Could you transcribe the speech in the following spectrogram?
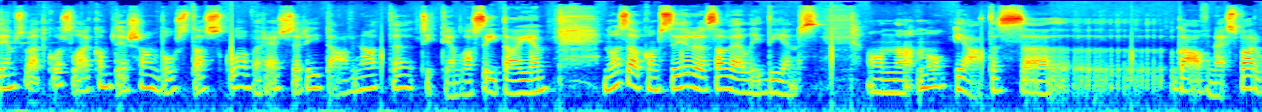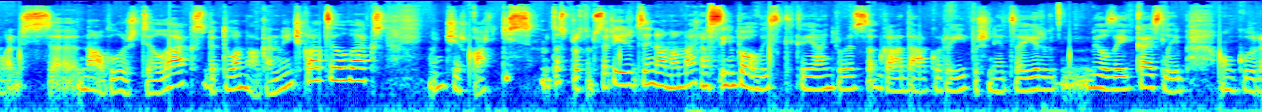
Ziemassvētkos laikam tiešām būs tas, ko varēs arī dāvināt uh, citiem lasītājiem. Nosaukums ir Savēlī dienas. Un, uh, nu, jā, tas uh, galvenais varonis uh, nav gluži cilvēks, bet domā gan viņš kā cilvēks. Viņš ir kaķis. Tas, protams, arī ir zināmā mērā simboliski, ka Jāņa Rozes apgādā, kura īpašniece ir milzīga kaislība un kur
